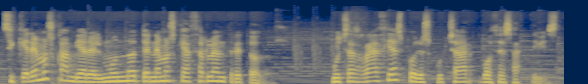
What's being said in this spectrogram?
Si queremos cambiar el mundo, tenemos que hacerlo entre todos. Muchas gracias por escuchar Voces Activistas.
